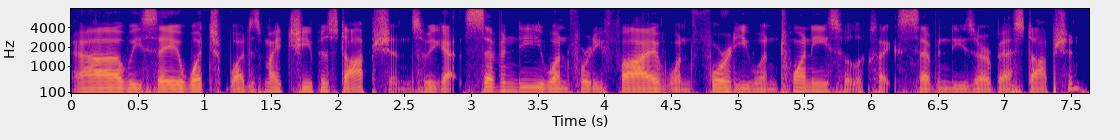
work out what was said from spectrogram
uh, we say, what, what is my cheapest option? So we got 70, 145, 140, 120, so it looks like 70 is our best option.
